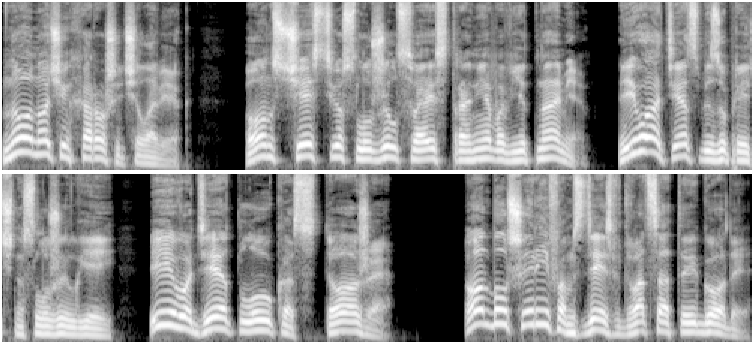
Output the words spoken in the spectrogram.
Но он очень хороший человек. Он с честью служил своей стране во Вьетнаме. Его отец безупречно служил ей. И его дед Лукас тоже. Он был шерифом здесь в двадцатые годы.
